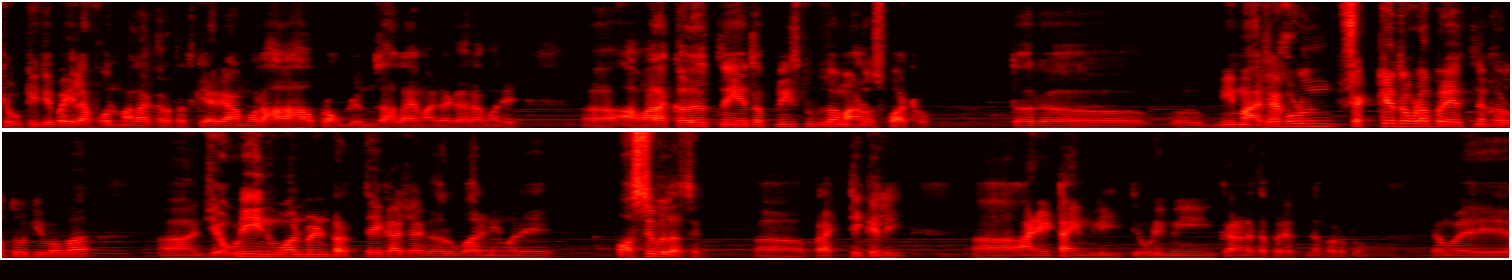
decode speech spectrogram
शेवटी ते पहिला फोन मला करतात की अरे अमोल हा हा प्रॉब्लेम झाला आहे माझ्या घरामध्ये. आम्हाला कळत नाही आहे तर प्लीज तू तुझा माणूस पाठव. तर मी माझ्याकडून शक्य तेवढा प्रयत्न करतो की बाबा जेवढी इन्व्हॉल्वमेंट प्रत्येकाच्या घर उभारणीमध्ये पॉसिबल असेल प्रॅक्टिकली आणि टाईमली तेवढी मी करण्याचा प्रयत्न करतो. त्यामुळे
